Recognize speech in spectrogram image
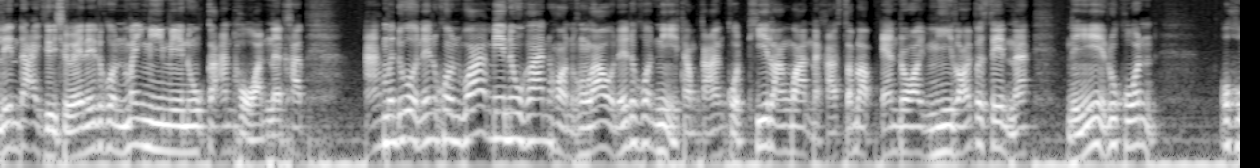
เล่นได้เฉยๆนะทุกคนไม่มีเมนูการถอนนะครับ อะมาดูนทุกคนว่าเมนูการถอนของเราเนี่ยทุกคนนี่ทำการกดที่รางวัลนะครับสำหรับ Android มี 100%นะนี่ทุกคน โอ้โห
